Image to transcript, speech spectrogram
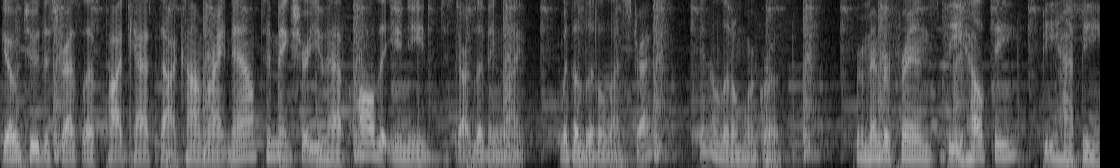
Go to thestresslesspodcast.com right now to make sure you have all that you need to start living life with a little less stress and a little more growth. Remember, friends, be healthy, be happy,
